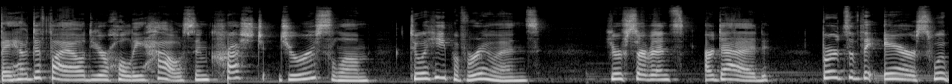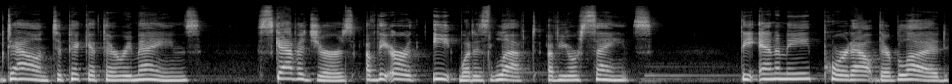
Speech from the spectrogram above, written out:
They have defiled your holy house and crushed Jerusalem to a heap of ruins. Your servants are dead. Birds of the air swoop down to pick at their remains. Scavengers of the earth eat what is left of your saints. The enemy poured out their blood.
